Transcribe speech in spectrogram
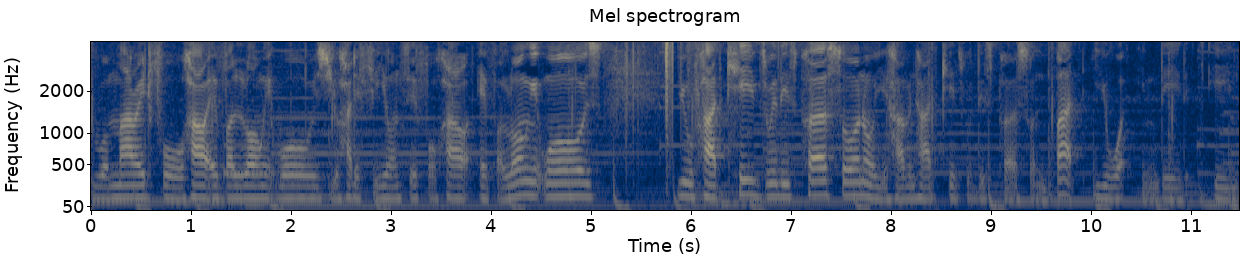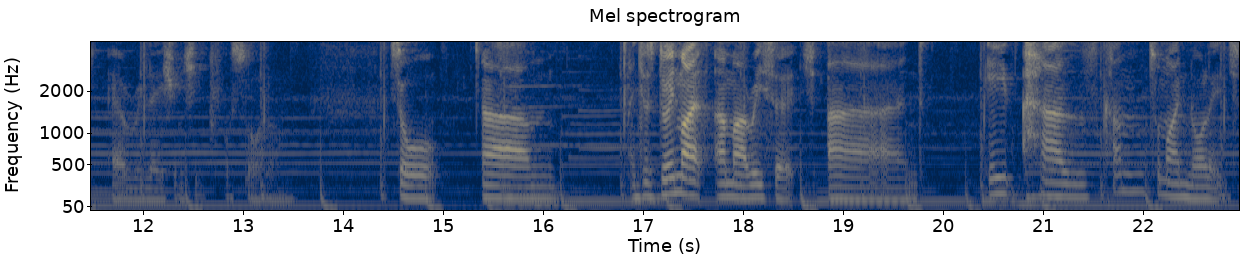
You were married for however long it was. You had a fiance for however long it was. You've had kids with this person, or you haven't had kids with this person, but you were indeed in a relationship for so long. So, um, just doing my uh, my research and it has come to my knowledge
